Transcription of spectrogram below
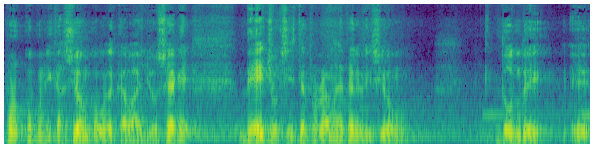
por comunicación con el caballo. O sea que, de hecho, existen programas de televisión donde eh,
